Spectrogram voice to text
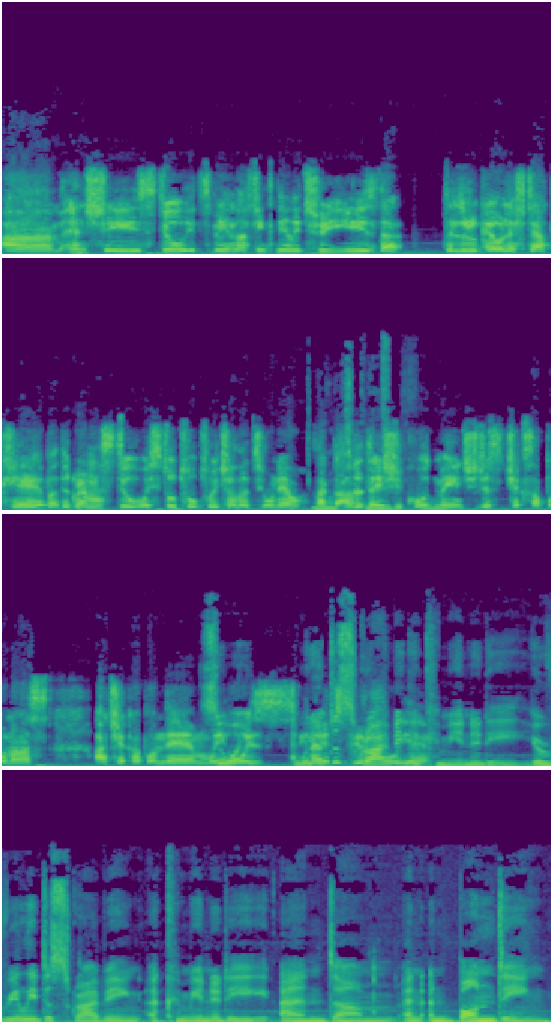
um, and she's still. It's been I think nearly two years that the little girl left our care, but the grandma still we still talk to each other till now. Like the other day, she called me and she just checks up on us. I check up on them. we what- always, you when know, you're describing Yeah. a community, you're really describing a community and um, and and bonding,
